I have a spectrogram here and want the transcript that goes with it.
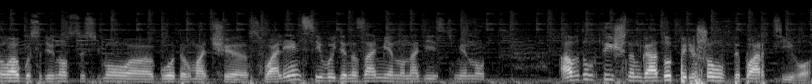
августа 1997 года в матче с Валенсией, выйдя на замену на 10 минут. А в 2000 году перешел в Депортиво.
